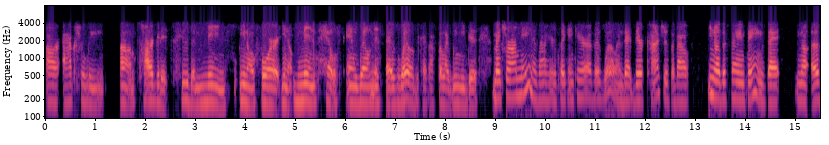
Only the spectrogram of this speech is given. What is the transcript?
are actually um, targeted to the men, you know, for you know men's health and wellness as well, because I feel like we need to make sure our men is out here taken care of as well, and that they're conscious about you know the same things that you know us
